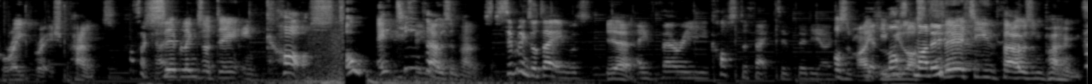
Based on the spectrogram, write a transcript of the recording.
Great British pounds. That's okay. Siblings are dating cost. Oh, eighteen thousand pounds. Siblings or dating was Yeah. a very cost-effective video. wasn't It lost we lost money. thirteen thousand pounds.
